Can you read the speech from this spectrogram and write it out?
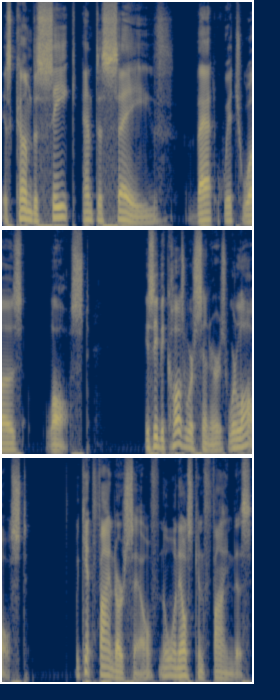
is come to seek and to save that which was lost. You see, because we're sinners, we're lost. We can't find ourselves. No one else can find us.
